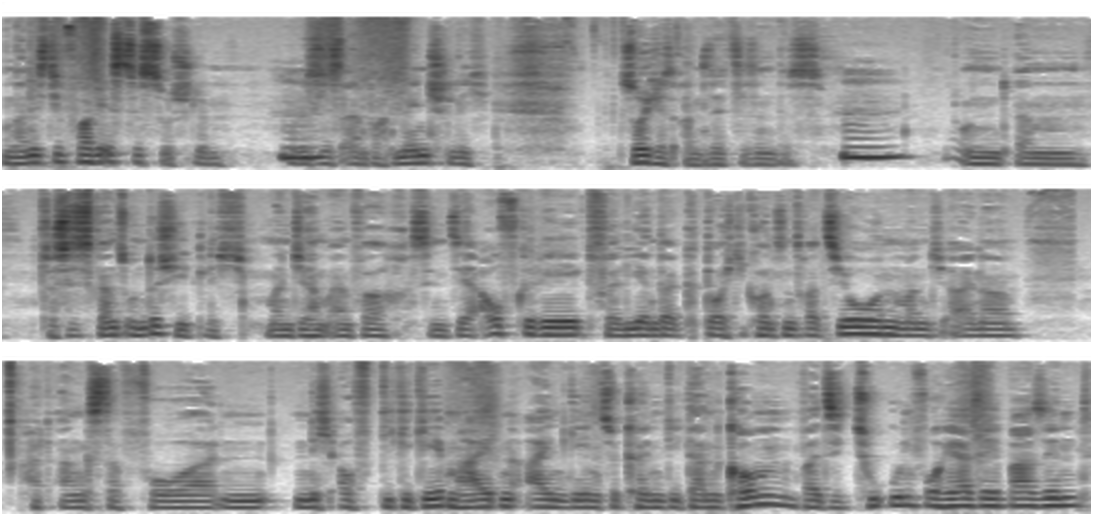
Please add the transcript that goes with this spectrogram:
Und dann ist die Frage, ist es so schlimm? Oder ist es einfach menschlich? Solche Ansätze sind es. Und ähm, das ist ganz unterschiedlich. Manche haben einfach, sind sehr aufgeregt, verlieren dadurch die Konzentration. Manch einer hat Angst davor, nicht auf die Gegebenheiten eingehen zu können, die dann kommen, weil sie zu unvorhersehbar sind.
